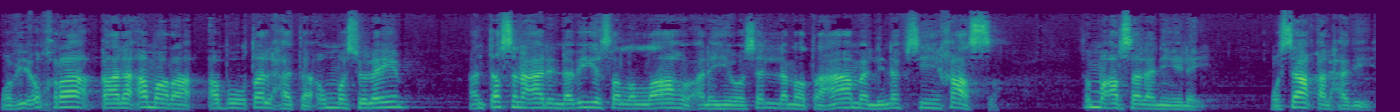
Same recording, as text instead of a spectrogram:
وفي أخرى قال أمر أبو طلحة أم سليم أن تصنع للنبي صلى الله عليه وسلم طعاما لنفسه خاصة ثم أرسلني إليه وساق الحديث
